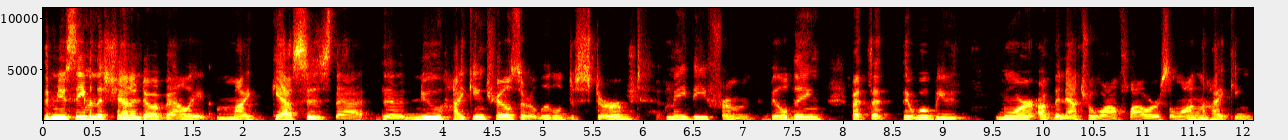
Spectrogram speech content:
the museum in the Shenandoah Valley. My guess is that the new hiking trails are a little disturbed, maybe from building, but that there will be more of the natural wildflowers along the hiking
